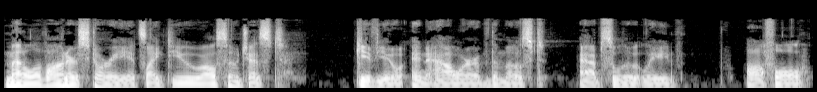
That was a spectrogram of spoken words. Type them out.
medal of honor story. It's like do you also just give you an hour of the most absolutely awful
